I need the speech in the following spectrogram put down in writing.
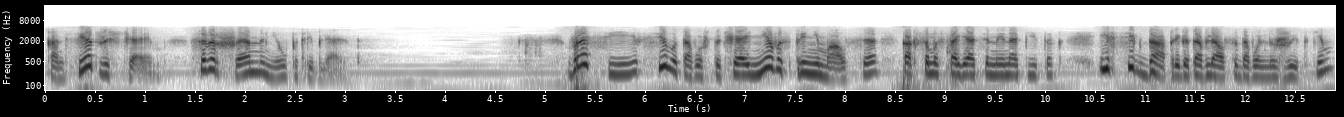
Конфет же с чаем совершенно не употребляют. В России, в силу того, что чай не воспринимался как самостоятельный напиток и всегда приготовлялся довольно жидким,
